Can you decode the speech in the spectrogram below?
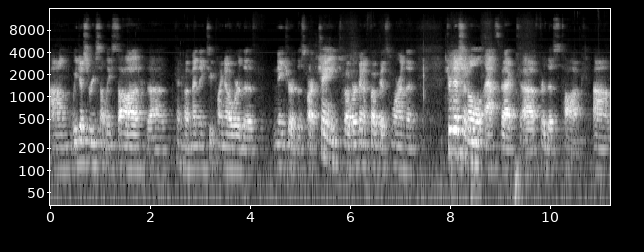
Um, we just recently saw the, kind of a mending 2.0 where the nature of the spark changed, but we're going to focus more on the traditional aspect uh, for this talk um,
